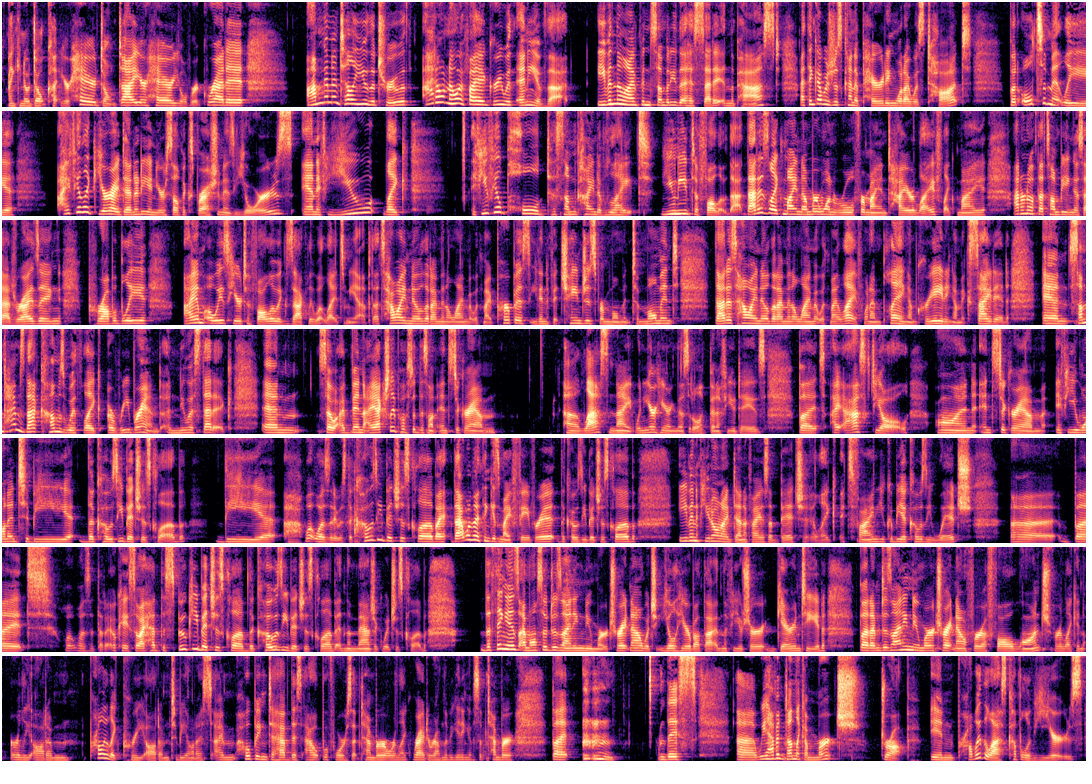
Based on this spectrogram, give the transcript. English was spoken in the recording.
like, you know, don't cut your hair, don't dye your hair, you'll regret it. I'm going to tell you the truth. I don't know if I agree with any of that. Even though I've been somebody that has said it in the past, I think I was just kind of parroting what I was taught. But ultimately, I feel like your identity and your self expression is yours. And if you like, if you feel pulled to some kind of light, you need to follow that. That is like my number one rule for my entire life. Like my, I don't know if that's on being a Sag rising, probably. I am always here to follow exactly what lights me up. That's how I know that I'm in alignment with my purpose, even if it changes from moment to moment. That is how I know that I'm in alignment with my life. When I'm playing, I'm creating, I'm excited. And sometimes that comes with like a rebrand, a new aesthetic. And so I've been, I actually posted this on Instagram uh, last night. When you're hearing this, it'll have been a few days. But I asked y'all on Instagram if you wanted to be the Cozy Bitches Club. The uh, what was it? It was the Cozy Bitches Club. I, that one I think is my favorite. The Cozy Bitches Club. Even if you don't identify as a bitch, like it's fine. You could be a cozy witch. Uh, but what was it that I okay? So I had the Spooky Bitches Club, the Cozy Bitches Club, and the Magic Witches Club the thing is, I'm also designing new merch right now, which you'll hear about that in the future, guaranteed. But I'm designing new merch right now for a fall launch for like an early autumn, probably like pre autumn, to be honest. I'm hoping to have this out before September or like right around the beginning of September. But this, uh, we haven't done like a merch drop in probably the last couple of years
